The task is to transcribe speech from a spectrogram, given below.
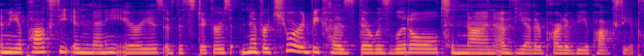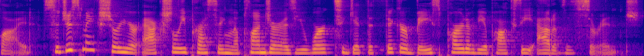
and the epoxy in many areas of the stickers never cured because there was little to none of the other part of the epoxy applied. So just make sure you're actually pressing the plunger as you work to get the thicker base part of the epoxy out of the syringe.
